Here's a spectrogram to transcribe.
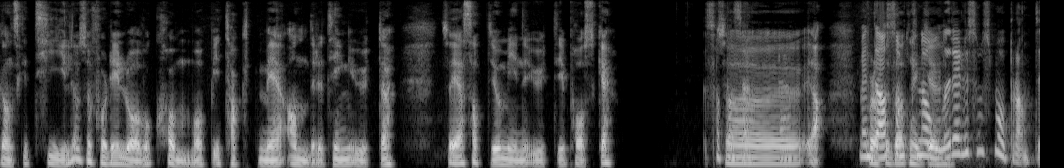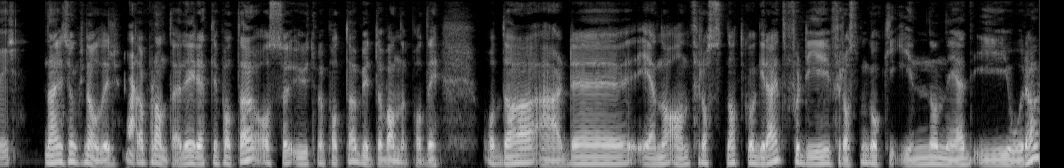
ganske tidlig, og så får de lov å komme opp i takt med andre ting ute. Så jeg satte jo mine ut i påske. Så, Såpass, ja. ja. Men da da som tenker knoller eller som småplanter? Nei, som knoller. Ja. Da planta jeg de rett i potta, og så ut med potta og begynte å vanne på de. Og da er det en og annen frostnatt går greit, fordi frosten går ikke inn og ned i jorda,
